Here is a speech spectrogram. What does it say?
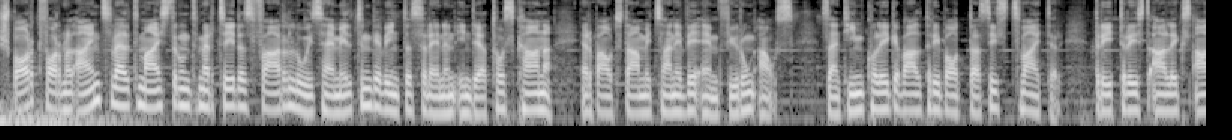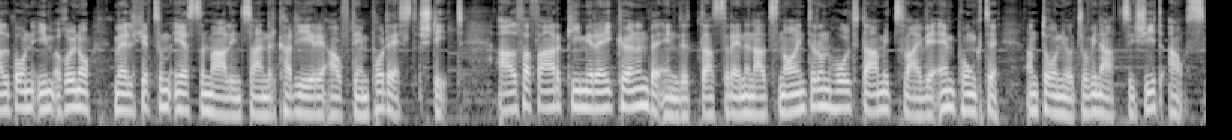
Sport Formel 1 Weltmeister und Mercedes-Fahrer Lewis Hamilton gewinnt das Rennen in der Toskana. Er baut damit seine WM-Führung aus. Sein Teamkollege Valtteri Bottas ist Zweiter. Dritter ist Alex Albon im Renault, welcher zum ersten Mal in seiner Karriere auf dem Podest steht. Alpha-Fahrer Kimi Räikkönen beendet das Rennen als Neunter und holt damit zwei WM-Punkte. Antonio Giovinazzi schied aus.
